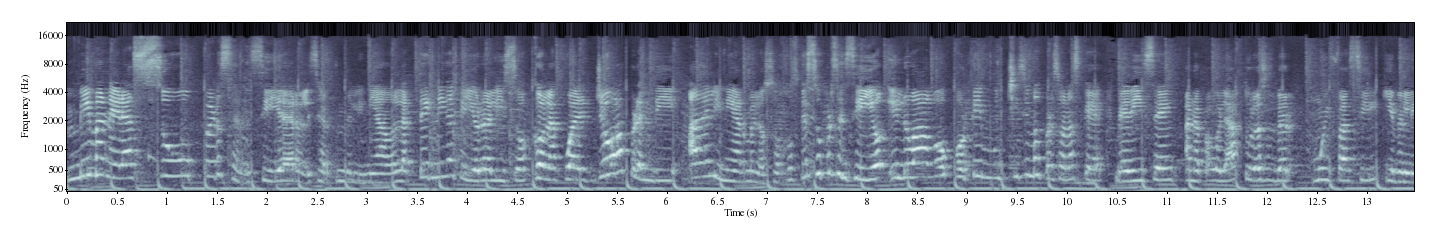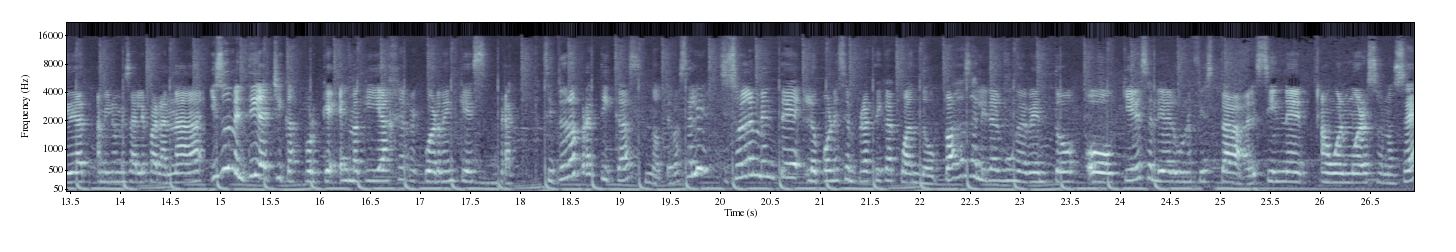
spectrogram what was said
mi manera súper sencilla de realizarte un delineado Técnica que yo realizo con la cual yo aprendí a delinearme los ojos Que es súper sencillo y lo hago porque hay muchísimas personas que me dicen Ana Paula, tú lo haces ver muy fácil y en realidad a mí no me sale para nada Y eso es mentira chicas porque el maquillaje recuerden que es práctico si tú no practicas, no te va a salir. Si solamente lo pones en práctica cuando vas a salir a algún evento o quieres salir a alguna fiesta, al cine, a un almuerzo, no sé.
